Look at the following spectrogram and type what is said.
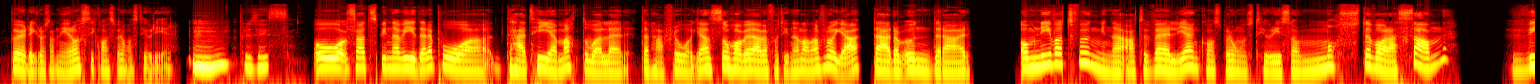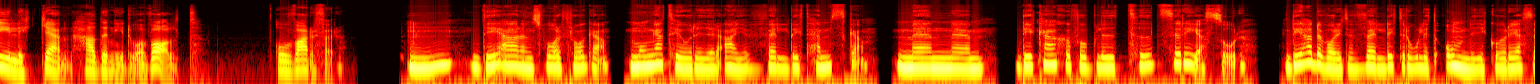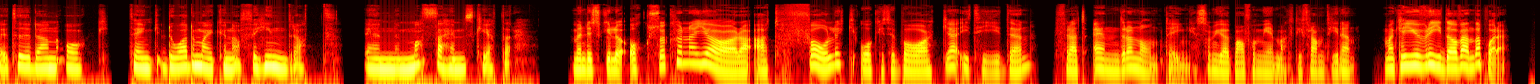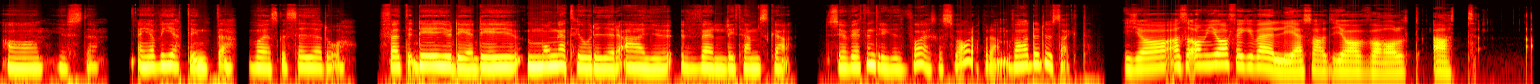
började grotta ner oss i konspirationsteorier. Mm, precis. Och för att spinna vidare på det här temat då, eller den här frågan, så har vi även fått in en annan fråga där de undrar om ni var tvungna att välja en konspirationsteori som måste vara sann, vilken hade ni då valt? Och varför? Mm, det är en svår fråga. Många teorier är ju väldigt hemska. Men eh, det kanske får bli tidsresor. Det hade varit väldigt roligt om det gick att resa i tiden och tänk, då hade man ju kunnat förhindrat en massa hemskheter. Men det skulle också kunna göra att folk åker tillbaka i tiden för att ändra någonting som gör att man får mer makt i framtiden. Man kan ju vrida och vända på det. Ja, just det. Jag vet inte vad jag ska säga då. För att det är ju det, det är ju, många teorier är ju väldigt hemska. Så jag vet inte riktigt vad jag ska svara på den. Vad hade du sagt? Ja, alltså om jag fick välja så hade jag valt att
